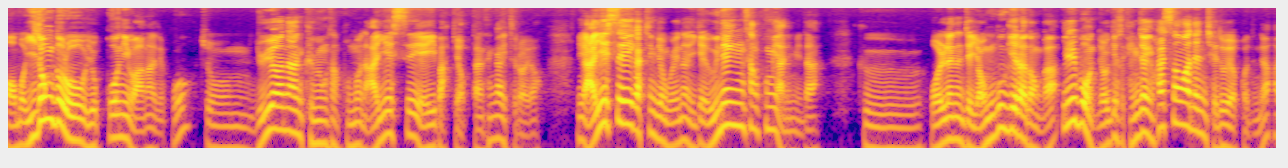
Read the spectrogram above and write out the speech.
어, 뭐 이 정도로 요건이 완화되고 좀 유연한 금융상품은 ISA밖에 없다는 생각이 들어요. 이 ISA 같은 경우에는 이게 은행 상품이 아닙니다. 그 원래는 이제 영국이라던가 일본 여기서 굉장히 활성화된 제도였거든요.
